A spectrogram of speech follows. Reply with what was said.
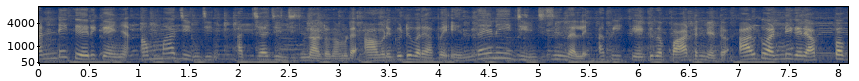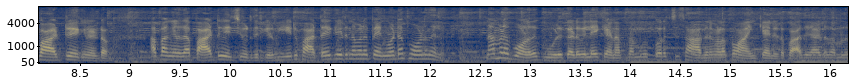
വണ്ടി കയറി കഴിഞ്ഞാൽ അമ്മ ജിഞ്ചിൻ അച്ഛ ജിഞ്ചിൻ എന്നാട്ടോ നമ്മുടെ ആവണിക്കുട്ടി പറയാം. അപ്പോൾ എന്താണ് ഈ ജിഞ്ചിൻ എന്നല്ലേ? അപ്പോൾ ഈ കേൾക്കുന്ന പാട്ട് തന്നെ കേട്ടോ. ആൾക്ക് വണ്ടി കയറി അപ്പം പാട്ട് കേൾക്കണം കേട്ടോ. അപ്പോൾ അങ്ങനെ ആ പാട്ട് വെച്ച് കൊടുത്തിരിക്കണം ഈ ഒരു പാട്ടൊക്കെ കേട്ട് നമ്മളിപ്പോൾ എങ്ങോട്ടാണ് പോകണമെന്നല്ലേ നമ്മൾ പോണത് കൂളിക്കടവിലേക്കാണ് അപ്പോൾ നമുക്ക് കുറച്ച് സാധനങ്ങളൊക്കെ വാങ്ങിക്കാനായിട്ട് അപ്പോൾ അതിനായിട്ട് നമ്മൾ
